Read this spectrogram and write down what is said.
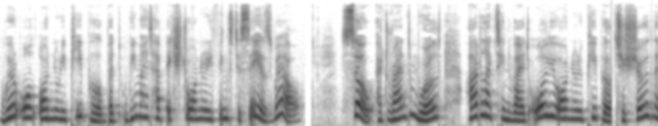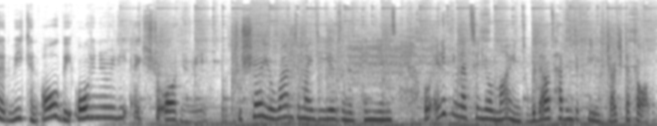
We're all ordinary people, but we might have extraordinary things to say as well. So, at Random World, I'd like to invite all you ordinary people to show that we can all be ordinarily extraordinary. To share your random ideas and opinions or anything that's in your mind without having to feel judged at all.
